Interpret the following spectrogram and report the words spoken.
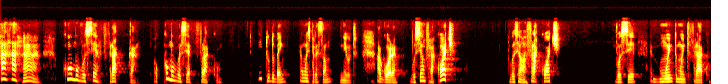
ha ha ha, como você é fraca, ou como você é fraco. E tudo bem, é uma expressão neutra. Agora, você é um fracote? Você é uma fracote? Você é muito, muito fraco,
